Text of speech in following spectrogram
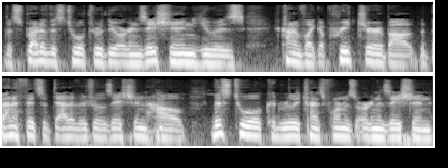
the spread of this tool through the organization. He was kind of like a preacher about the benefits of data visualization, how this tool could really transform his organization.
